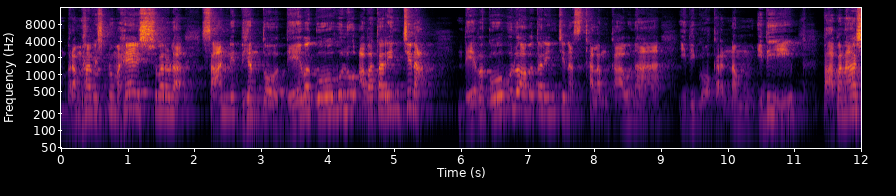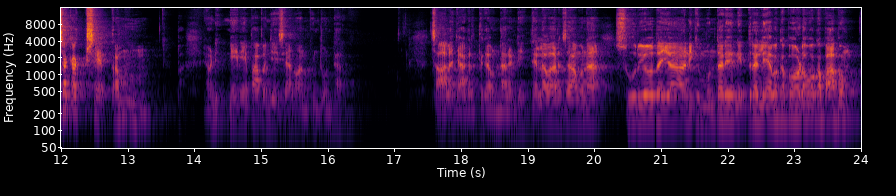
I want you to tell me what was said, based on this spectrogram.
బ్రహ్మ విష్ణు మహేశ్వరుల సాన్నిధ్యంతో దేవగోవులు అవతరించిన దేవగోవులు అవతరించిన స్థలం కావున ఇది గోకర్ణం. ఇది పాపనాశక క్షేత్రం. ఏమండి? నేనే పాపం చేశాను అనుకుంటూ ఉంటారు. చాలా జాగ్రత్తగా ఉండాలండి. తెల్లవారుజామున సూర్యోదయానికి ముందరే నిద్ర లేవకపోవడం ఒక పాపం.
